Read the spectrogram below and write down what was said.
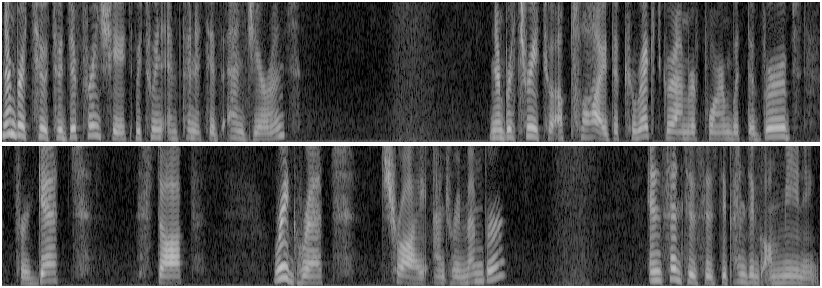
Number two, to differentiate between infinitive and gerunds. Number three, to apply the correct grammar form with the verbs forget, stop, regret, try, and remember in sentences depending on meaning.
